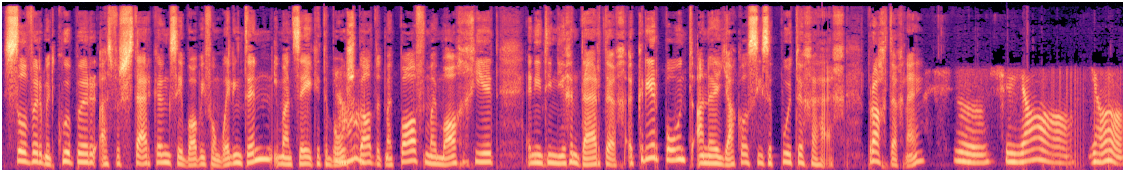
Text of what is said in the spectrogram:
silwer met koper as versterking, sê Bobby van Wellington. Iemand sê ek het 'n borspeld ja. wat my pa vir my ma gegee het in 1939, 'n kreerpont aan 'n jakkalsie se pote geheg. Pragtig, né? Nee? So, so ja, ja.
